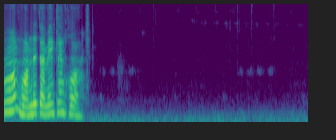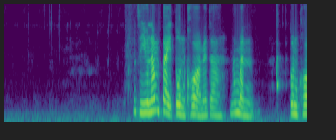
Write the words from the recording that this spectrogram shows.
หอมหอมเลยจ้าแม่แข้งคอมันสิอยู่น้ำไต่ต้นคอไหมจ้าน้ำมันต้นคอ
